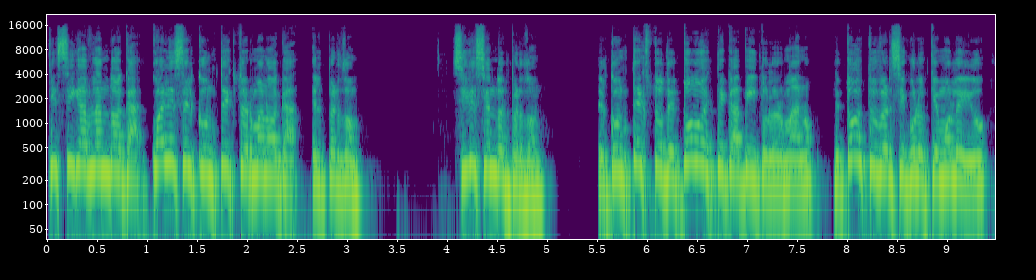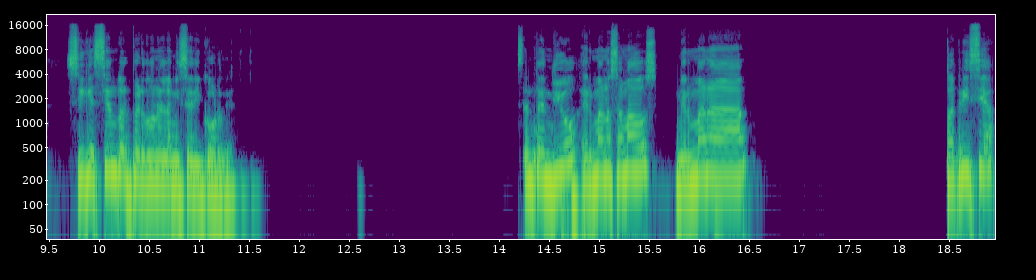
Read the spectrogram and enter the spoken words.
¿Qué sigue hablando acá? ¿Cuál es el contexto, hermano, acá? El perdón. Sigue siendo el perdón. El contexto de todo este capítulo, hermano, de todos estos versículos que hemos leído, sigue siendo el perdón y la misericordia. ¿Se entendió, hermanos amados? Mi hermana Patricia.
